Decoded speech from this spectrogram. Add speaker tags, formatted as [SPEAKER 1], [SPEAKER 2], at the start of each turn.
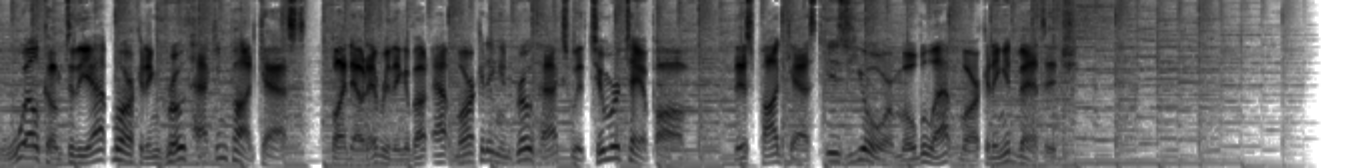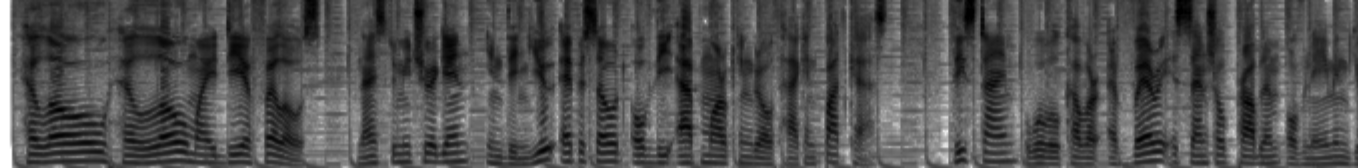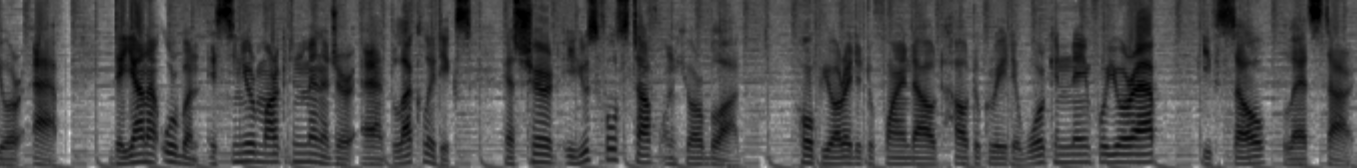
[SPEAKER 1] Welcome to the App Marketing Growth Hacking Podcast. Find out everything about app marketing and growth hacks with Timur Teapov. This podcast is your mobile app marketing advantage.
[SPEAKER 2] Hello, hello, my dear fellows. Nice to meet you again in the new episode of the App Marketing Growth Hacking Podcast. This time we will cover a very essential problem of naming your app. Diana Urban, a senior marketing manager at Localytics, has shared useful stuff on her blog. Hope you are ready to find out how to create a working name for your app. If so, let's start.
